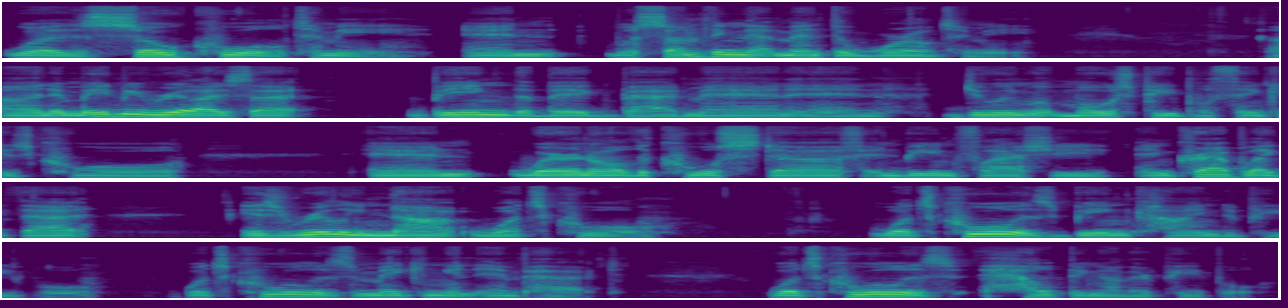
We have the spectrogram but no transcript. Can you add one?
was so cool to me and was something that meant the world to me. Uh, and it made me realize that being the big bad man and doing what most people think is cool and wearing all the cool stuff and being flashy and crap like that is really not what's cool. What's cool is being kind to people. What's cool is making an impact. What's cool is helping other people.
